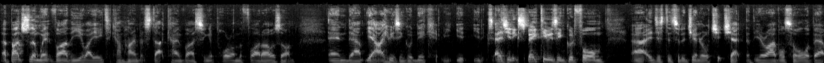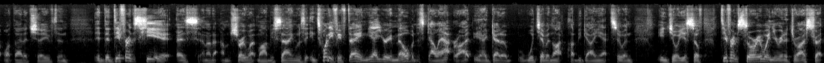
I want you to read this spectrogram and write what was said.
a bunch of them went via the UAE to come home, but Starc came via Singapore on the flight I was on. And um, yeah, he was in good nick. You, you, as you'd expect, he was in good form. Uh, it just a sort of general chit chat at the arrivals hall about what they'd achieved. And the difference here, as and I'm sure he won't mind me saying, was that in 2015, yeah, you're in Melbourne, just go out, right? You know, go to whichever nightclub you're going out to and enjoy yourself. Different story when you're in a dry, stra-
